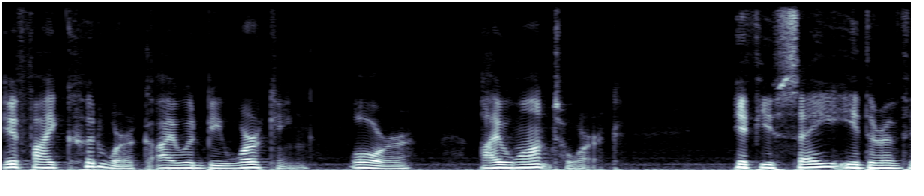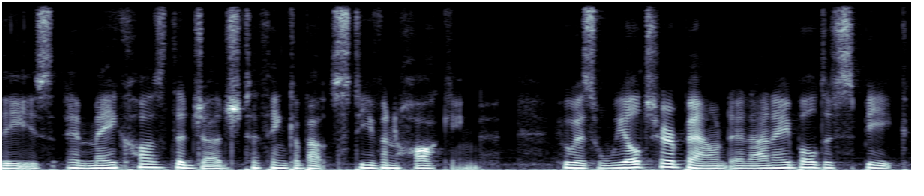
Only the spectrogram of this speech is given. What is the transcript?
If I could work, I would be working, or I want to work. If you say either of these, it may cause the judge to think about Stephen Hawking, who is wheelchair bound and unable to speak,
